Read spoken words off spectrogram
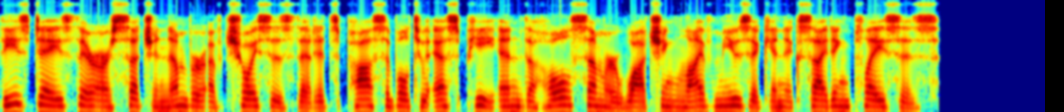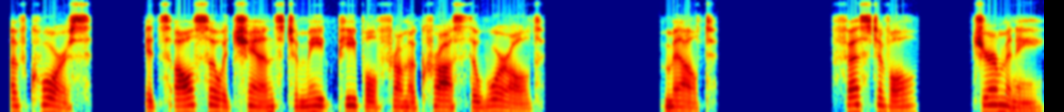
These days there are such a number of choices that it's possible to spend the whole summer watching live music in exciting places. Of course, it's also a chance to meet people from across the world. Melt Festival, Germany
